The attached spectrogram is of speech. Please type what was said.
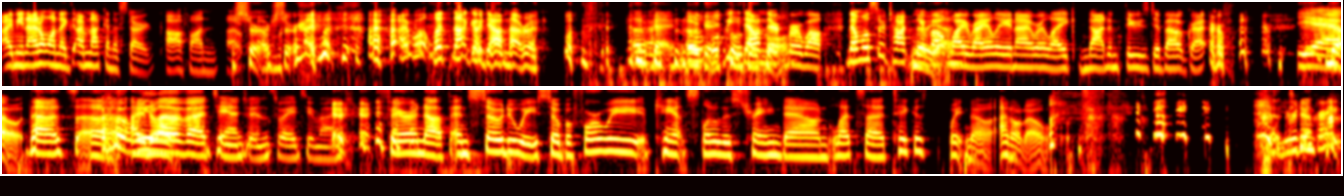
i mean i don't want to i'm not going to start off on uh, Sure, um, sure. I, I, I won't let's not go down that road Okay, We'll- we'll be cool, down cool, there cool. for a while then we'll start talking No, about yeah. why riley and i were like not enthused about grad or whatever Yeah. No, that's uh, I we don't. love uh, tangents way too much. Fair enough, and so do we. So before we can't slow this train down, let's uh take a wait. No, I don't know. You were doing great.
